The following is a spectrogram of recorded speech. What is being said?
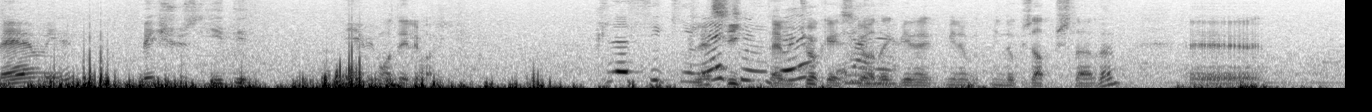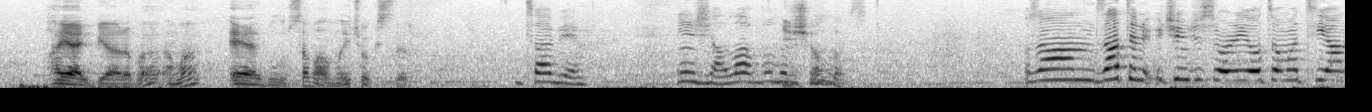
BMW'nin 507 diye bir modeli var. Klasik yine Klasik çünkü tabii çok eski o da yani- yine 1960'lardan. Ee, hayal bir araba ama eğer bulursam almayı çok isterim. Tabii. İnşallah bulursunuz. İnşallah. O zaman zaten üçüncü soruyu otomatiğen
